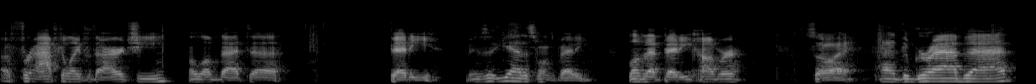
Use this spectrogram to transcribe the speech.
uh, for Afterlife with Archie. I love that uh, Betty. Is it? Yeah, this one's Betty. Love that Betty cover. So I had to grab that.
